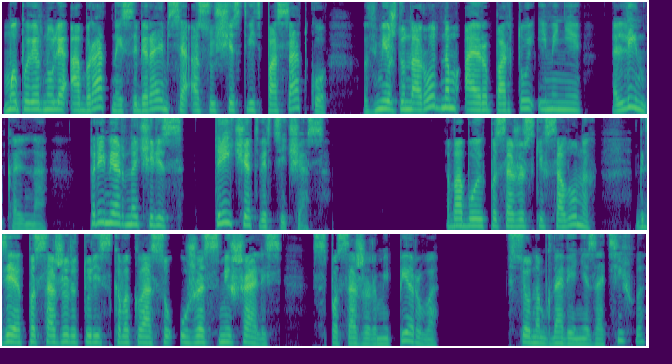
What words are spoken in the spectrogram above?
Мы повернули обратно и собираемся осуществить посадку в международном аэропорту имени Линкольна примерно через три четверти часа. В обоих пассажирских салонах, где пассажиры туристского класса уже смешались с пассажирами первого, все на мгновение затихло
